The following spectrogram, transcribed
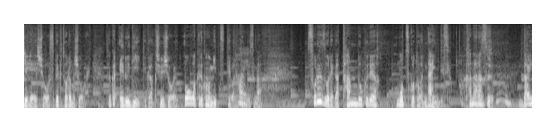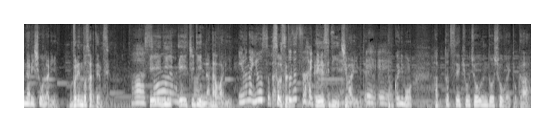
自閉症スペクトラム障害それから LD って学習障害大枠でこの3つって言われてるんですが、それぞれが単独で持つことはないんですよ。必ずうん大なり小なりブレンドされてるんですよ。ああそうなんですか。ADHD7 割。いろんな要素がちょっとずつ入ってるんですね。ASD1 割みたいな、ええええ。他にも発達性協調運動障害とか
